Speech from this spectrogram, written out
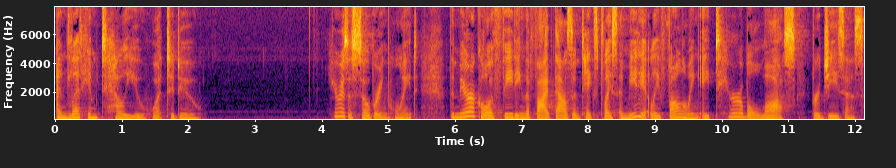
and let him tell you what to do. Here is a sobering point. The miracle of feeding the 5,000 takes place immediately following a terrible loss for Jesus.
